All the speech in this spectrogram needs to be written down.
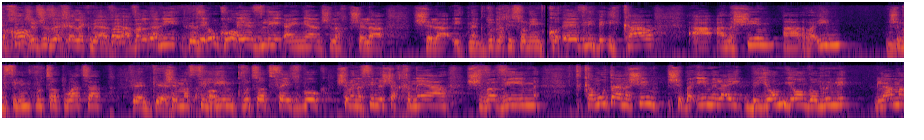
נכון. אני חושב שזה חלק מהווה, אבל אני. כואב לי העניין של ההתנגדות לחיסונים, כואב לי בעיקר האנשים הרעים שמפעילים קבוצות וואטסאפ, כן, כן, שמפעילים נכון. קבוצות פייסבוק, שמנסים לשכנע שבבים. כמות האנשים שבאים אליי ביום יום ואומרים לי, למה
